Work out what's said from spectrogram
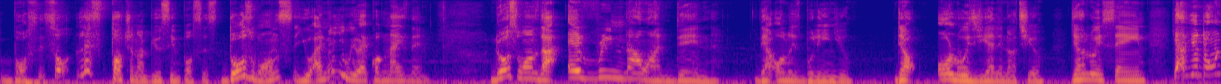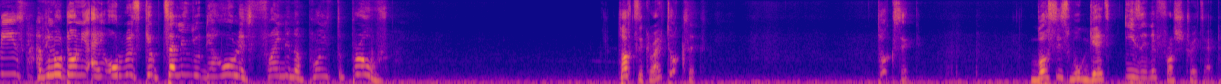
bosses. So let's touch on abusive bosses. Those ones you I know you will recognize them. Those ones that every now and then they're always bullying you. They're always yelling at you. They're always saying, Yeah, have you done this? Have you not done it? I always keep telling you, they're always finding a point to prove. Toxic, right? Toxic. Toxic. Bosses will get easily frustrated.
